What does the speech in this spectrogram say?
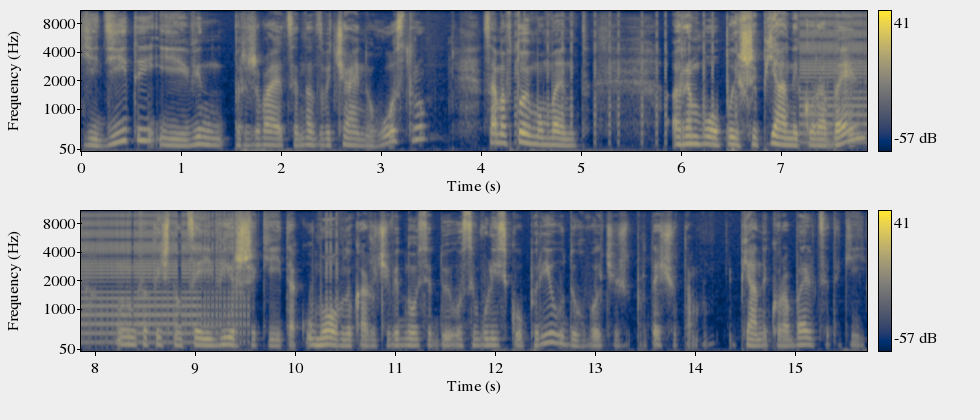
є діти, і він переживає це надзвичайно гостро. Саме в той момент Рембо пише П'яний корабель, фактично цей вірш, який так умовно кажучи, відносять до його символістського періоду, говорячи про те, що там п'яний корабель це такий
